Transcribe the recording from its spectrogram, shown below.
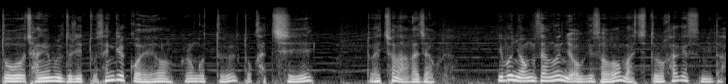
또 장애물들이 또 생길 거예요. 그런 것들 또 같이 또 헤쳐나가자고요. 이번 영상은 여기서 마치도록 하겠습니다.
